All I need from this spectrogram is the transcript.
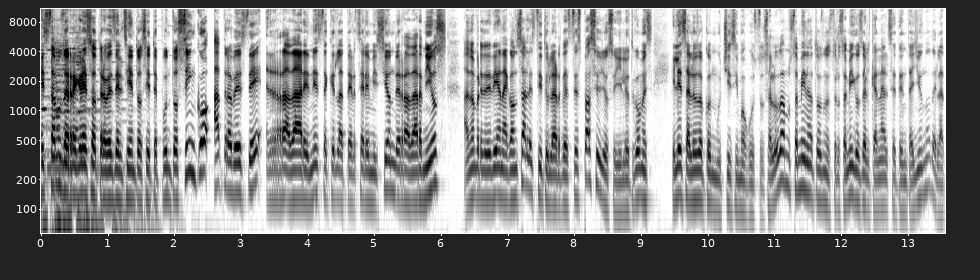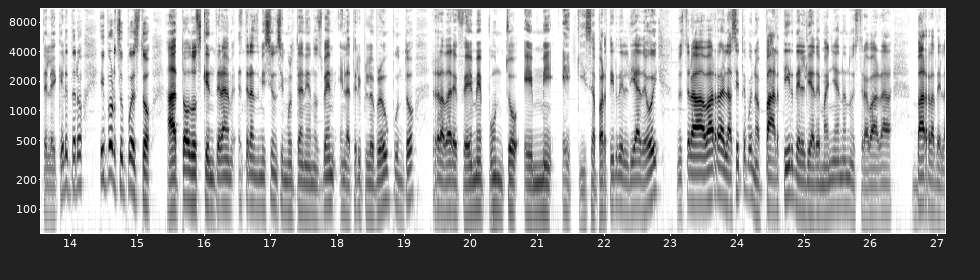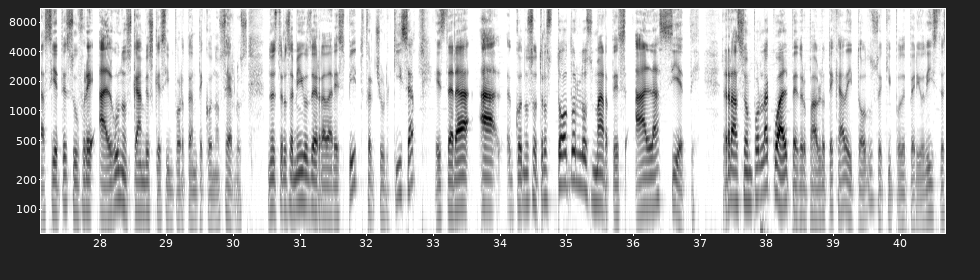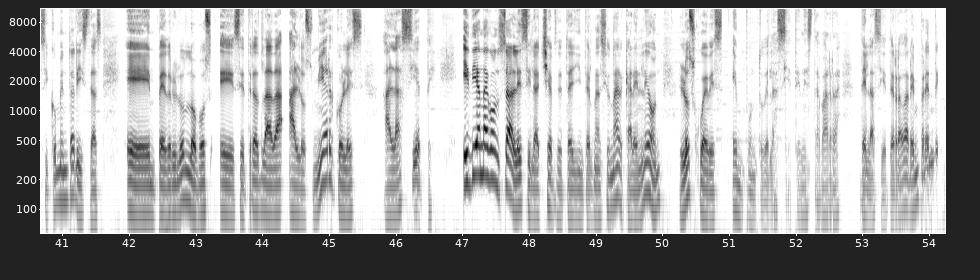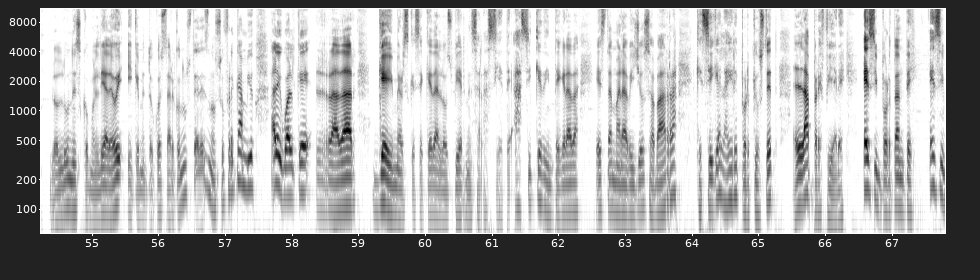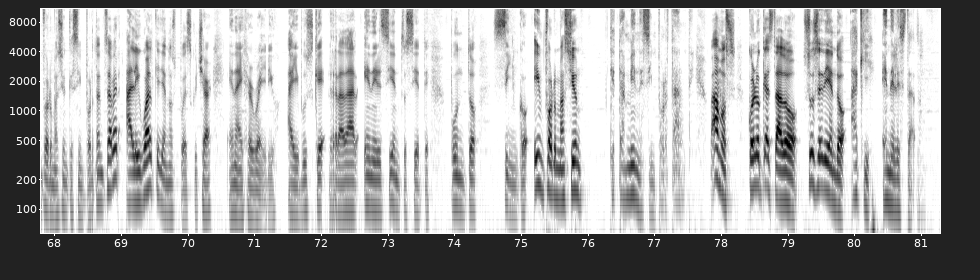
Estamos de regreso a través del 107.5, a través de Radar, en esta que es la tercera emisión de Radar News. A nombre de Diana González, titular de este espacio, yo soy Eliot Gómez y les saludo con muchísimo gusto. Saludamos también a todos nuestros amigos del canal 71 de la Tele Querétaro y por supuesto a todos que en transmisión simultánea nos ven en la www.radarfm.mx. A partir del día de hoy, nuestra barra de las 7, bueno, a partir del día de mañana, nuestra barra, barra de las 7 sufre algunos cambios que es importante conocer. Nuestros amigos de Radar Speed, Ferchurquiza, estará con nosotros todos los martes a las 7 razón por la cual Pedro Pablo Tejada y todo su equipo de periodistas y comentaristas en Pedro y los Lobos eh, se traslada a los miércoles a las 7. y Diana González y la chef de talla internacional Karen León los jueves en punto de las 7 en esta barra de las 7 Radar Emprende. Los lunes como el día de hoy y que me tocó estar con ustedes no sufre cambio, al igual que Radar Gamers que se queda los viernes a las 7. Así que de integrada esta maravillosa barra que sigue al aire porque usted la prefiere. Es importante, es información que es importante saber, al igual que ya nos puede escuchar en iHeartRadio. Ahí busque Radar en el 107.5. Información que también es importante. Vamos con lo que ha estado sucediendo aquí en el estado.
